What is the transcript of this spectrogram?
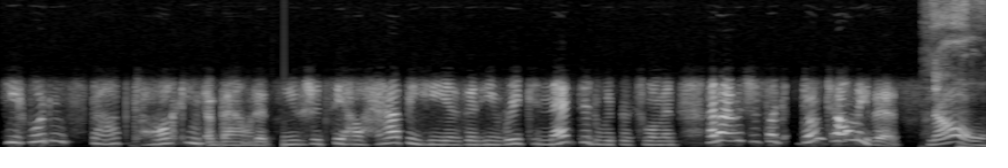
he wouldn't stop talking about it. You should see how happy he is that he reconnected with this woman. And I was just like, don't tell me this. No.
